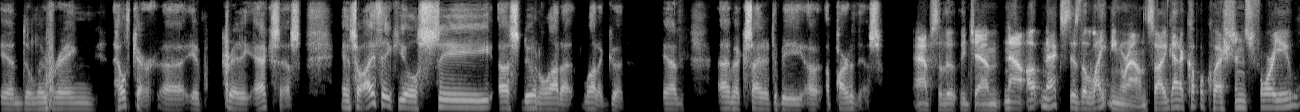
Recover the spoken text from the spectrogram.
in delivering healthcare, uh, in creating access. And so I think you'll see us doing a lot of lot of good. And I'm excited to be a, a part of this. Absolutely, Jim. Now, up next is the lightning round. So, I got a couple questions for you,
